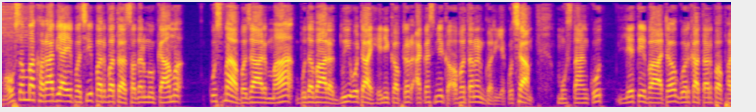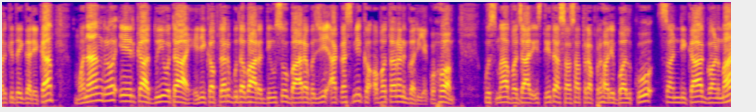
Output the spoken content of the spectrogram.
मौसममा खराबी आएपछि पर्वत सदरमुकाम कुस्मा बजारमा बुधबार दुईवटा हेलिकप्टर आकस्मिक अवतरण गरिएको छ। मुस्ताङको लेतेबाट गोर्खातर्फ फर्किँदै गरेका मनाङ र एयरका दुईवटा हेलिकप्टर बुधबार दिउँसो बाह्र बजे आकस्मिक अवतरण गरिएको हो। कुस्मा बजार स्थित सशस्त्र प्रहरी बलको चण्डिका गणमा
